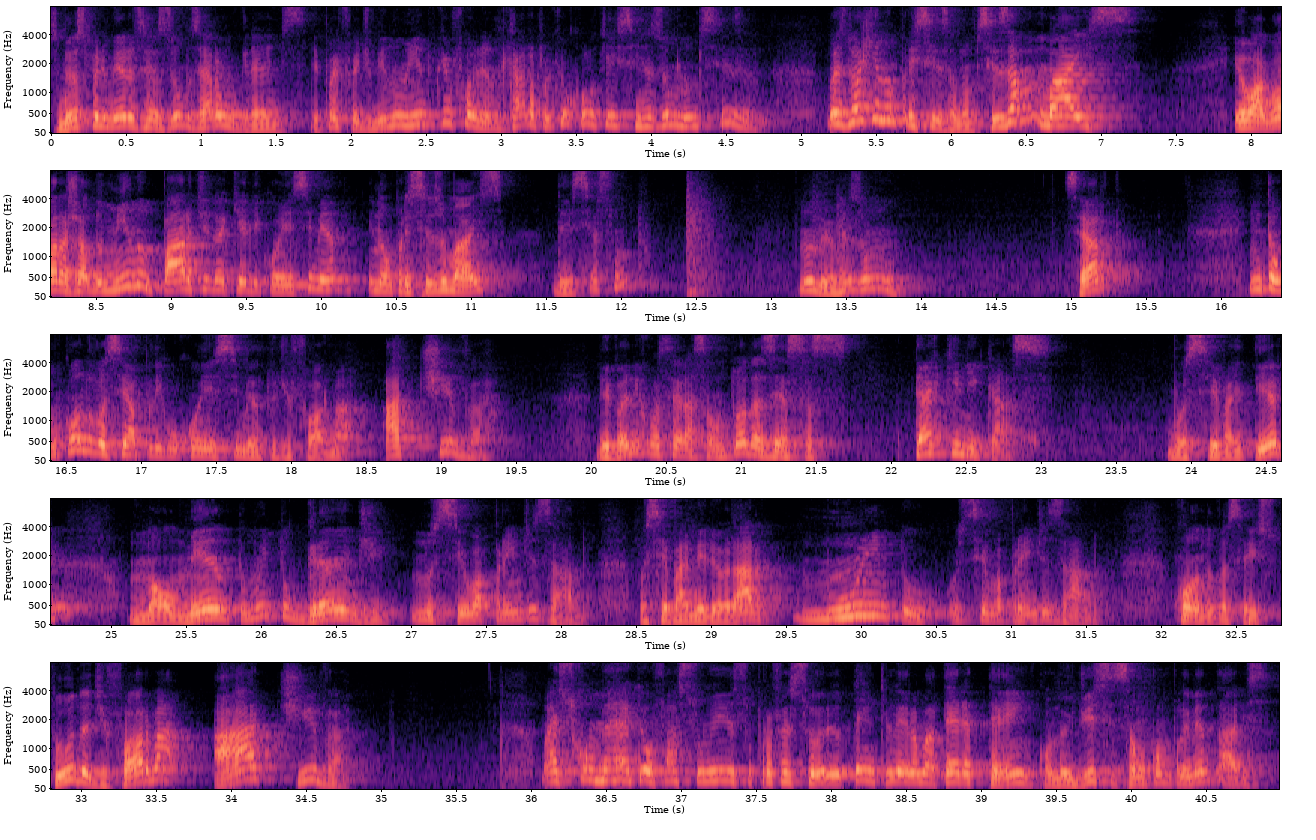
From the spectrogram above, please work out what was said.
Os meus primeiros resumos eram grandes. Depois foi diminuindo porque eu fui olhando, cara, por que eu coloquei esse resumo? Não precisa. Mas não é que não precisa, não precisa mais. Eu agora já domino parte daquele conhecimento e não preciso mais desse assunto. No meu resumo. Certo? Então, quando você aplica o conhecimento de forma ativa, levando em consideração todas essas técnicas, você vai ter um aumento muito grande no seu aprendizado. Você vai melhorar muito o seu aprendizado quando você estuda de forma ativa. Mas como é que eu faço isso, professor? Eu tenho que ler a matéria? Tem, como eu disse, são complementares.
